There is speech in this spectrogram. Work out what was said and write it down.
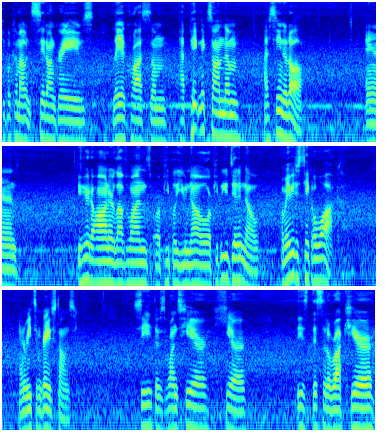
People come out and sit on graves, lay across them, have picnics on them. I've seen it all. And you're here to honor loved ones or people you know or people you didn't know. Or maybe just take a walk and read some gravestones. See, there's ones here, here, these, this little rock here.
